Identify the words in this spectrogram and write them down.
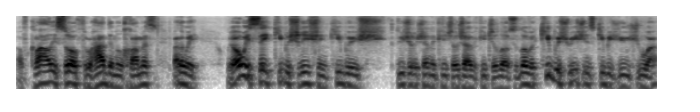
of Klal Yisrael through Had Milchamas. By the way, we always say Kibush Rishon, Kibush Kedusha Rishon, Kibush Shav, Kibush Los. Kibush Rishon is Kibush Yeshua,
